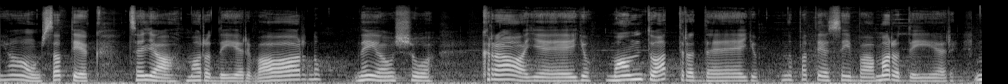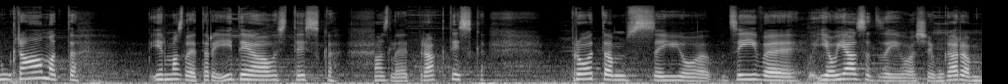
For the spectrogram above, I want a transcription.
Jā, un satiek ceļā marodieri vārnu, nejaušo krājēju, mantu atradēju, nu, patiesībā marodieri. Nu, grāmata ir mazliet arī ideālistiska, mazliet praktiska. Protams, jo dzīvē jau jāsadzīvo šim garam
